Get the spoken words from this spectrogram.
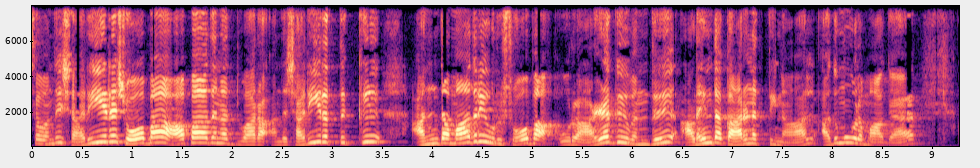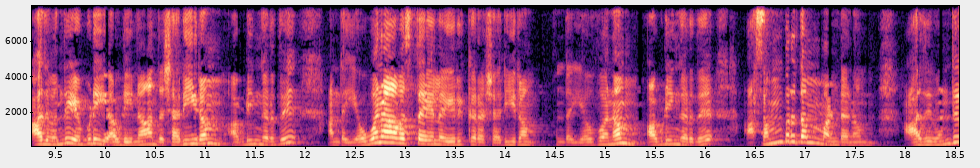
ஸோ வந்து சரீர சோபா ஆபாதன துவாரா. அந்த சரீரத்துக்கு அந்த மாதிரி ஒரு சோபா ஒரு அழகு வந்து அடைந்த காரணத்தினால் அது மூலமாக அது வந்து எப்படி அப்படின்னா அந்த சரீரம் அப்படிங்கிறது அந்த யௌவனாவஸ்தையில் இருக்கிற சரீரம் அந்த யௌவனம் அப்படிங்கிறது அசம்பிரதம் மண்டனம். அது வந்து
